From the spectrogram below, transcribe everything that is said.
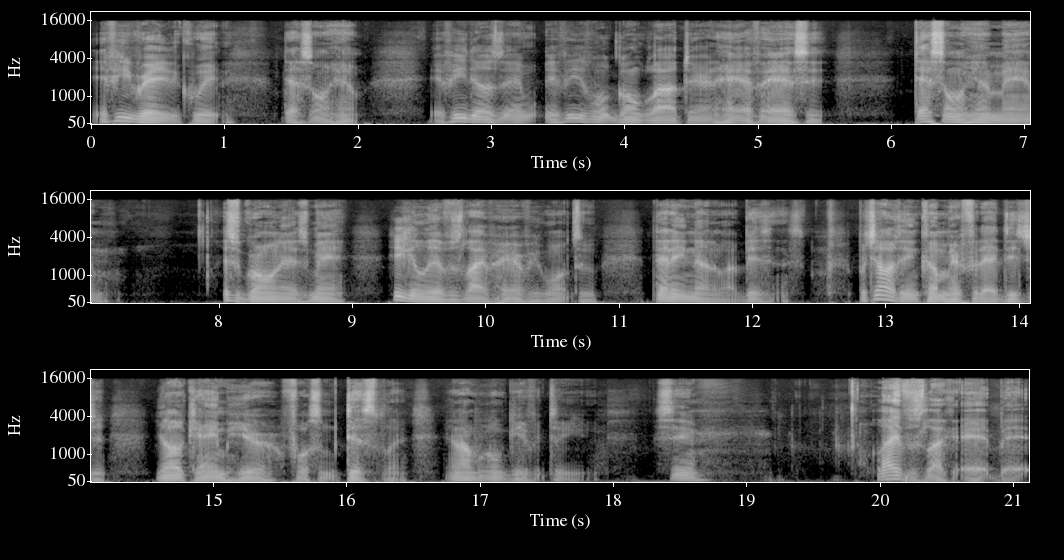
If he ready to quit, that's on him. If he doesn't, if he's gonna go out there and half-ass it, that's on him, man. It's a grown ass man. He can live his life however he wants to. That ain't none of my business. But y'all didn't come here for that, did you? Y'all came here for some discipline, and I'm gonna give it to you. See, life is like an at bat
